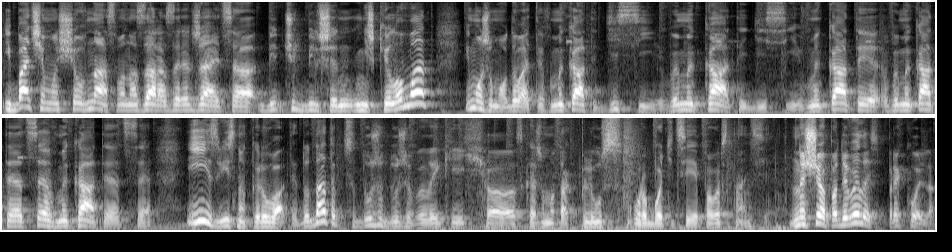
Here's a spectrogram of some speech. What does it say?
і бачимо, що в нас вона зараз заряджається чуть більше ніж кіловат. І можемо давайте вмикати DC, вимикати DC, вмикати, вимикати АЦ, вмикати АЦ. І, звісно, керувати. Додаток це дуже дуже великий, скажімо так, плюс у роботі цієї поверстанції. Ну що, подивились? Прикольно.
